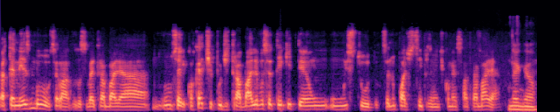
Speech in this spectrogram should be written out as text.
até mesmo, sei lá, você vai trabalhar, não sei, qualquer tipo de trabalho, você tem que ter um, um estudo. Você não pode simplesmente começar a trabalhar. Legal.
